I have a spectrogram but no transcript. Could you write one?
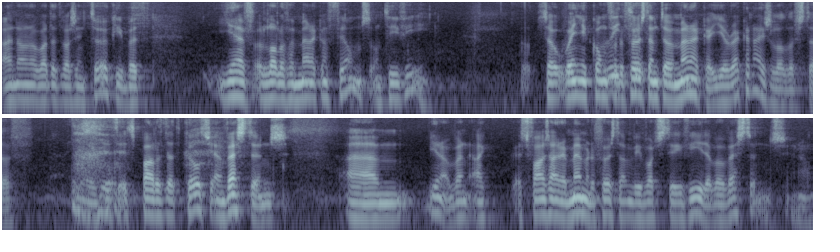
I don't know what it was in Turkey, but you have a lot of American films on TV. So when you come for the first time to America, you recognize a lot of stuff. You know, it's, it's part of that culture. And westerns, um, you know, when I, as far as I remember, the first time we watched TV, there were westerns. You know,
